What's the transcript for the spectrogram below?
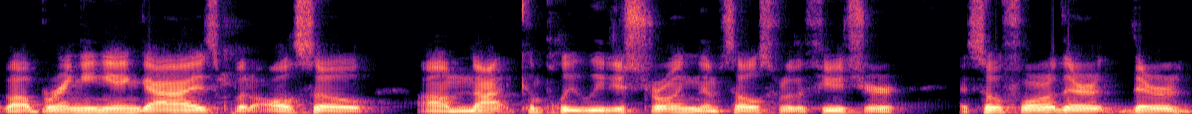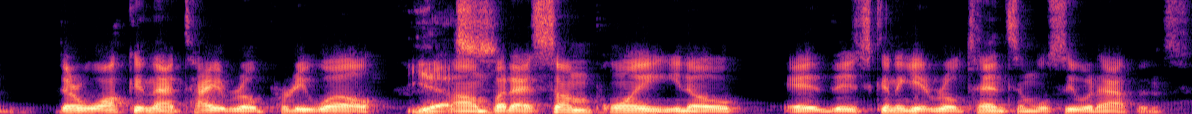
about bringing in guys, but also um, not completely destroying themselves for the future. And so far, they're they're they're walking that tightrope pretty well. Yes. Um, but at some point, you know, it, it's going to get real tense, and we'll see what happens.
